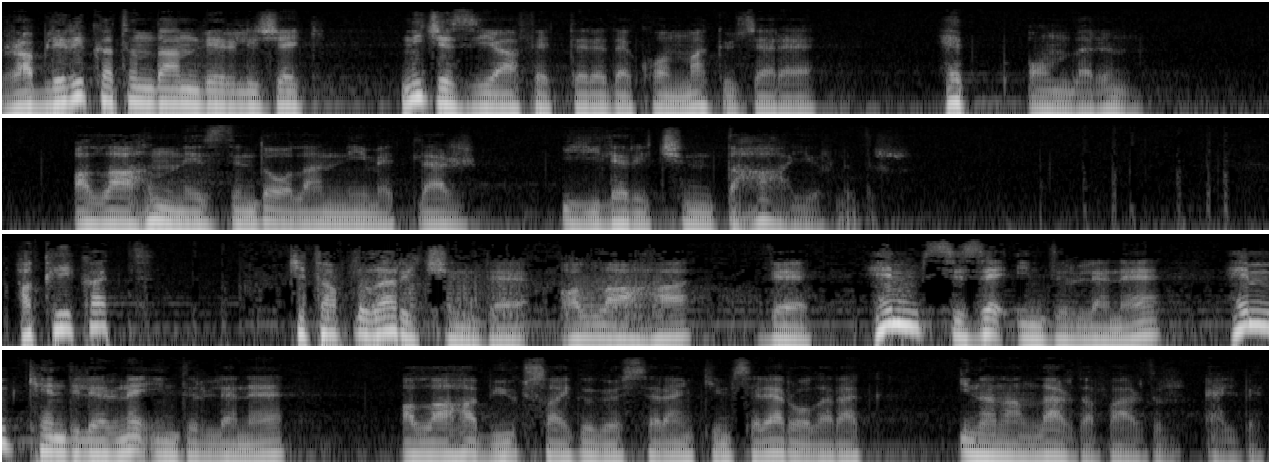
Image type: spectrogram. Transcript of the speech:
Rableri katından verilecek nice ziyafetlere de konmak üzere hep onların. Allah'ın nezdinde olan nimetler iyiler için daha hayırlıdır. Hakikat kitaplılar içinde Allah'a ve hem size indirilene hem kendilerine indirilene Allah'a büyük saygı gösteren kimseler olarak inananlar da vardır elbet.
